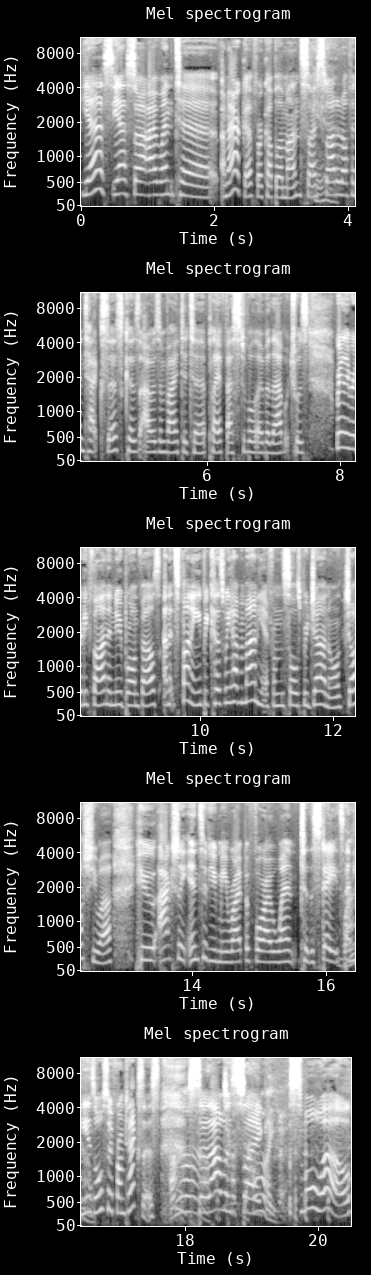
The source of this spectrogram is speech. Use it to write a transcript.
Yes, yes. So I went to America for a couple of months. So I Yeah. started off in Texas because I was invited to play a festival over there, which was really, really fun in New Braunfels. And it's funny because we have a man here from the Salisbury Journal, Joshua, who actually actually interviewed me right before I went to the States, and he is also from Texas. Ah, so that was like small world.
